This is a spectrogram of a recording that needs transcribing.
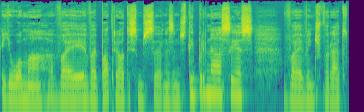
jomā? Vai, vai patriotisms nezinu, stiprināsies, vai viņš varētu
